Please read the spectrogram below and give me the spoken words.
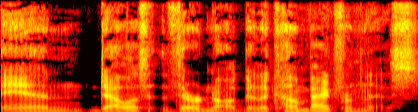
And Dallas, they're not going to come back from this.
